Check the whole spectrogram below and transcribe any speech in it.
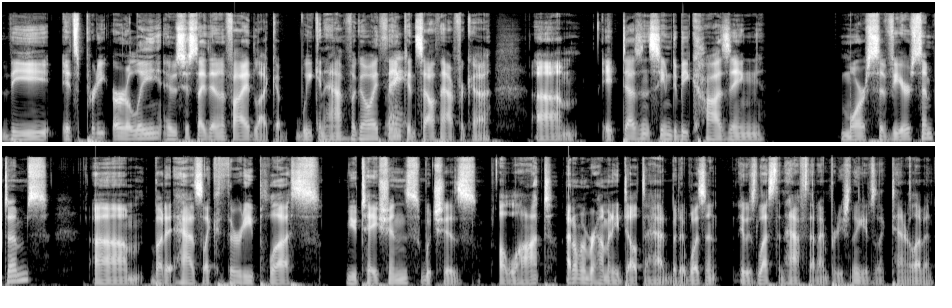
the it's pretty early. It was just identified like a week and a half ago, I think, Right. in South Africa. Um, it doesn't seem to be causing more severe symptoms, um, but it has like 30 plus mutations, which is a lot. I don't remember how many Delta had, but it wasn't. It was less than half that. I'm pretty sure. I think it was like 10 or 11,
